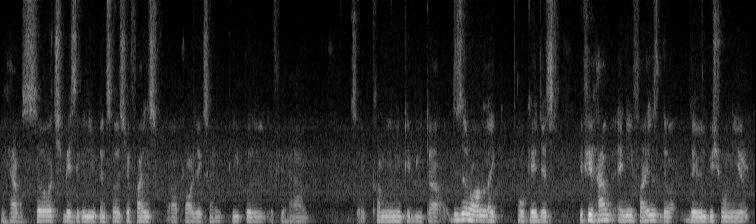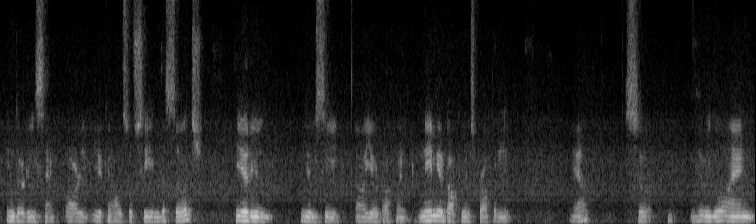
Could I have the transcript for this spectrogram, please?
We have search. Basically you can search your files uh, projects and people if you have. Community beta. These are all like okay just if you have any files the, they will be shown here in the recent or you can also see in the search. Here you'll you'll see uh, your document. Name your documents properly. Yeah. So here we go and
